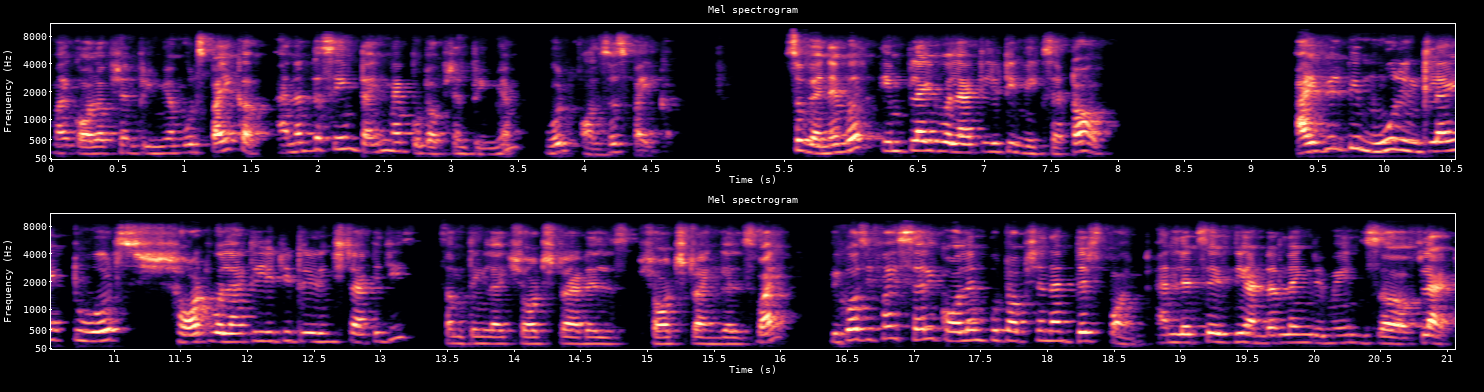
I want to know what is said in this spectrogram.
my call option premium would spike up and at the same time my put option premium would also spike up. So whenever implied volatility makes a top, I will be more inclined towards short volatility trading strategies, something like short straddles, short strangles. Why? Because if I sell call and put option at this point, and let's say if the underlying remains uh, flat,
